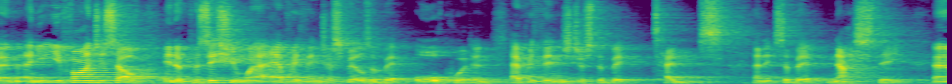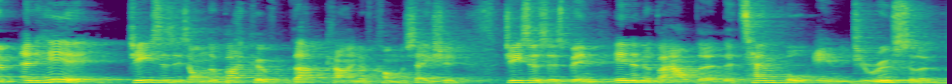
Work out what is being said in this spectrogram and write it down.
and you, you find yourself in a position where everything just feels a bit awkward and everything's just a bit tense and it's a bit nasty. Um, and here, Jesus is on the back of that kind of conversation. Jesus has been in and about the, the temple in Jerusalem.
